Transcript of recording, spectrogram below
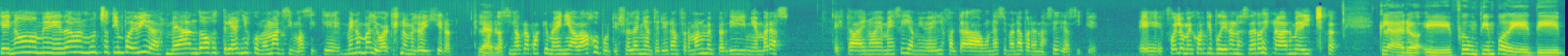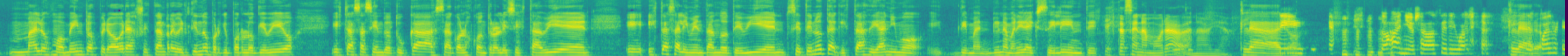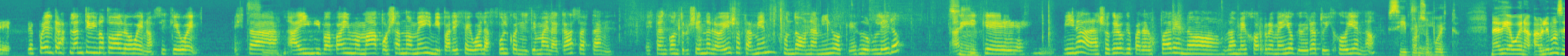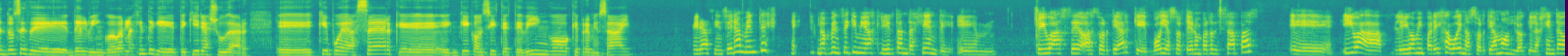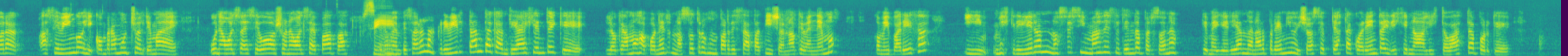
que no me daban mucho tiempo de vida, me daban dos o tres años como máximo, así que menos mal igual que no me lo dijeron. Claro. Si no, capaz que me venía abajo, porque yo el año anterior a enfermarme perdí mi embarazo. Estaba de nueve meses y a mi bebé le faltaba una semana para nacer, así que eh, fue lo mejor que pudieron hacer de no haberme dicho. Claro, eh, fue un tiempo de, de, malos momentos, pero ahora se están revirtiendo porque por lo que veo estás haciendo tu casa, con los controles está bien, eh, estás alimentándote bien, se te nota que estás de ánimo de, de una manera excelente. Estás enamorada, Nadia. Claro. Sí, dos años ya va a ser igual. Claro. Después, después del trasplante vino todo lo bueno, así que bueno. Está ahí mi papá y mi mamá apoyándome y mi pareja igual a full con el tema de la casa, están están construyéndolo ellos también junto a un amigo que es durlero. Así que, y nada, yo creo que para los padres no, no es mejor remedio que ver a tu hijo bien, ¿no? Sí, por supuesto. Nadia, bueno, hablemos entonces de, del bingo. A ver, la gente que te quiere ayudar, eh, ¿qué puede hacer? Qué, ¿En qué consiste este bingo? ¿Qué premios hay? Mira, sinceramente, no pensé que me iba a escribir tanta gente. Eh, yo iba a, hacer, a sortear, que voy a sortear un par de zapas. Eh, iba, le digo a mi pareja, bueno, sorteamos lo que la gente ahora hace bingos y compra mucho el tema de una bolsa de cebolla, una bolsa de papa. Sí. Pero me empezaron a escribir tanta cantidad de gente que lo que vamos a poner nosotros un par de zapatillas, ¿no? Que vendemos con mi pareja y me escribieron, no sé si más de 70 personas que me querían donar premios y yo acepté hasta 40 y dije, no, listo, basta porque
